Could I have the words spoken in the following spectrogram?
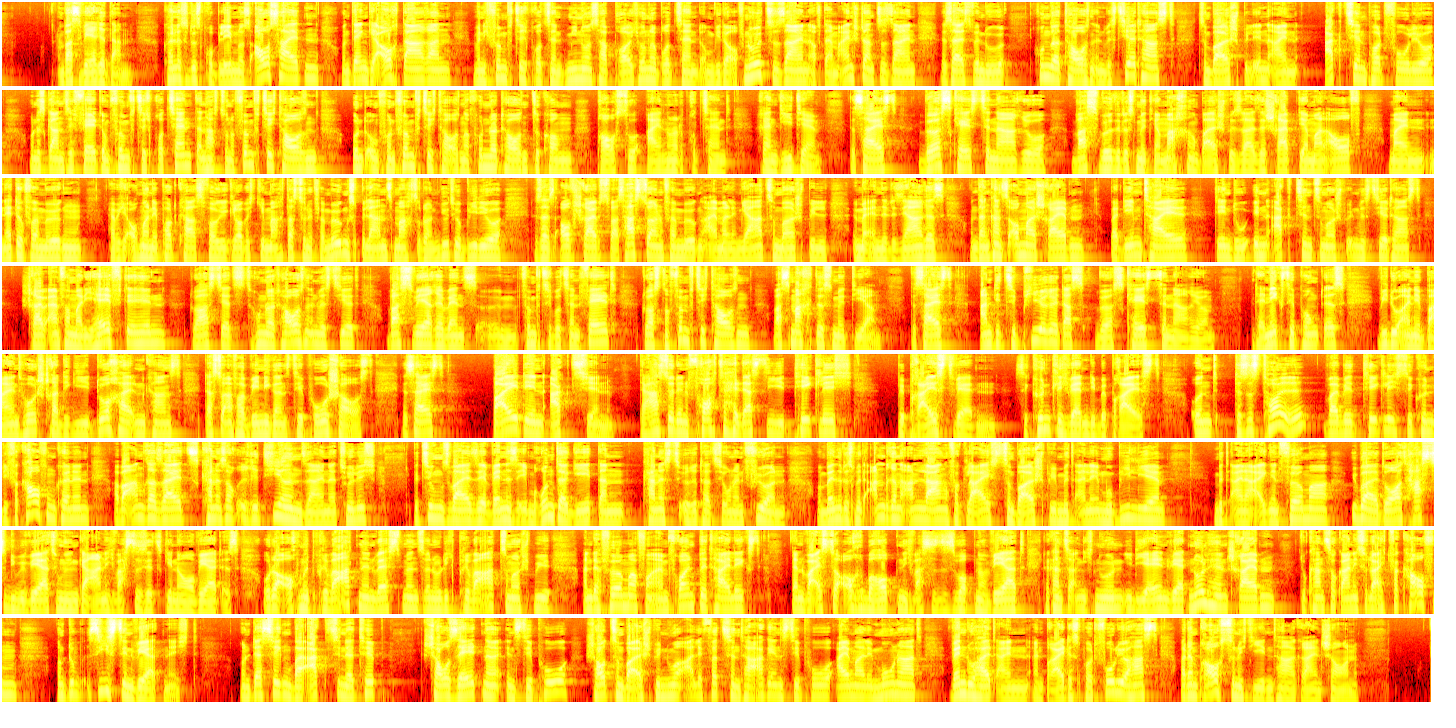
was wäre dann? Könntest du das problemlos aushalten? Und denke auch daran, wenn ich 50% Minus habe, brauche ich 100%, um wieder auf Null zu sein, auf deinem Einstand zu sein. Das heißt, wenn du 100.000 investiert hast, zum Beispiel in ein Aktienportfolio und das Ganze fällt um 50 Prozent, dann hast du nur 50.000 und um von 50.000 auf 100.000 zu kommen, brauchst du 100 Prozent Rendite. Das heißt, Worst-Case-Szenario, was würde das mit dir machen? Beispielsweise schreib dir mal auf, mein Nettovermögen, habe ich auch mal eine Podcast-Folge, glaube ich, gemacht, dass du eine Vermögensbilanz machst oder ein YouTube-Video. Das heißt, aufschreibst, was hast du an Vermögen, einmal im Jahr zum Beispiel, immer Ende des Jahres. Und dann kannst du auch mal schreiben, bei dem Teil, den du in Aktien zum Beispiel investiert hast, schreib einfach mal die Hälfte hin, du hast jetzt 100.000 investiert, was wäre, wenn es 50% fällt, du hast noch 50.000, was macht es mit dir? Das heißt, antizipiere das Worst-Case-Szenario. Der nächste Punkt ist, wie du eine Buy-and-Hold-Strategie durchhalten kannst, dass du einfach weniger ins Depot schaust. Das heißt, bei den Aktien, da hast du den Vorteil, dass die täglich bepreist werden. Sekündlich werden die bepreist. Und das ist toll, weil wir täglich sekündlich verkaufen können, aber andererseits kann es auch irritierend sein, natürlich, beziehungsweise wenn es eben runtergeht, dann kann es zu Irritationen führen. Und wenn du das mit anderen Anlagen vergleichst, zum Beispiel mit einer Immobilie, mit einer eigenen Firma, überall dort hast du die Bewertungen gar nicht, was das jetzt genau wert ist. Oder auch mit privaten Investments, wenn du dich privat zum Beispiel an der Firma von einem Freund beteiligst, dann weißt du auch überhaupt nicht, was ist es überhaupt noch wert. Da kannst du eigentlich nur einen ideellen Wert Null hinschreiben. Du kannst auch gar nicht so leicht verkaufen und du siehst den Wert nicht. Und deswegen bei Aktien der Tipp, schau seltener ins Depot, schau zum Beispiel nur alle 14 Tage ins Depot, einmal im Monat, wenn du halt ein, ein breites Portfolio hast, weil dann brauchst du nicht jeden Tag reinschauen.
